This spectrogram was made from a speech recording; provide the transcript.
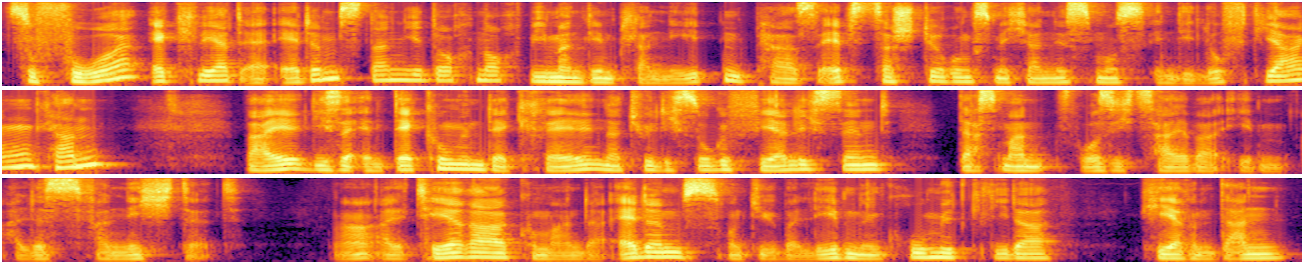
Zuvor erklärt er Adams dann jedoch noch, wie man den Planeten per Selbstzerstörungsmechanismus in die Luft jagen kann weil diese Entdeckungen der Krellen natürlich so gefährlich sind, dass man vorsichtshalber eben alles vernichtet. Ja, Altera, Commander Adams und die überlebenden Crewmitglieder kehren dann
